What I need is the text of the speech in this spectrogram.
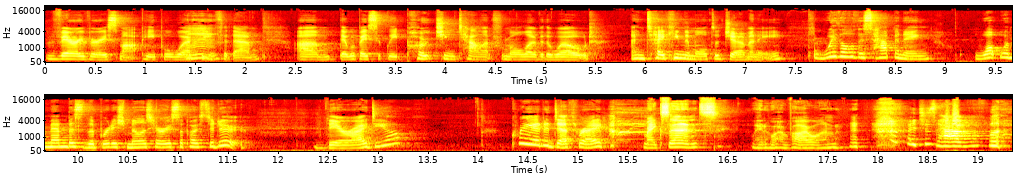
very, very smart people working for them. Um, they were basically poaching talent from all over the world and taking them all to Germany. With all this happening, what were members of the British military supposed to do? Their idea? Create a death ray. Makes sense. Where do I buy one? I just have.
